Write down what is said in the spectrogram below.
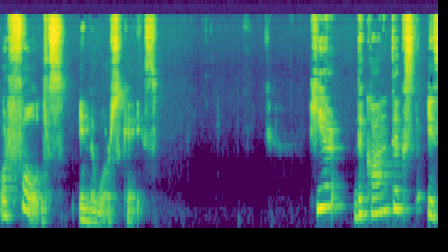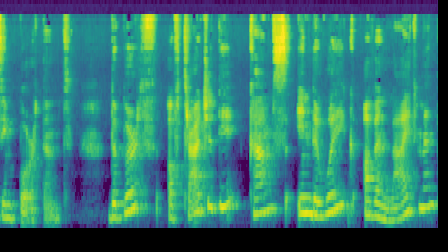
or false in the worst case. Here, the context is important. The birth of tragedy comes in the wake of Enlightenment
